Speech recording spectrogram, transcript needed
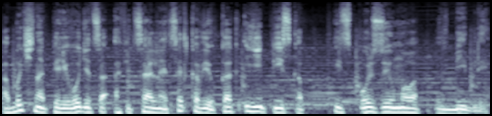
Обычно переводится официальной церковью как «епископ», используемого в Библии.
